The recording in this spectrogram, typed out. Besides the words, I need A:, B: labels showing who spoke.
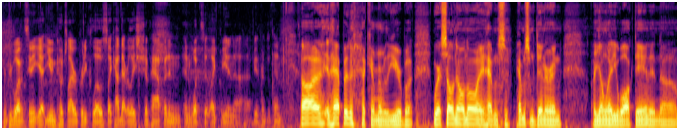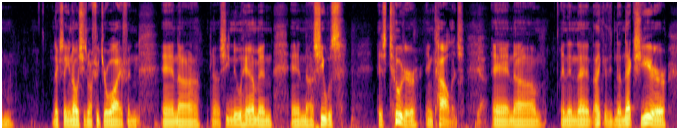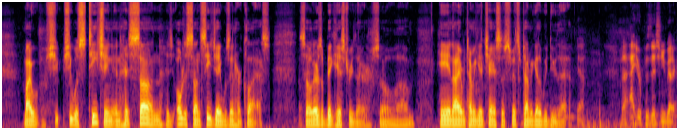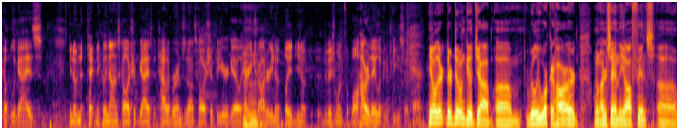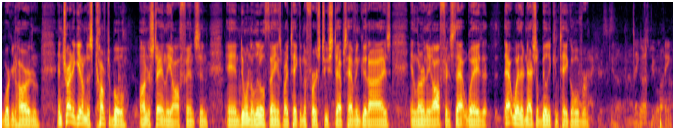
A: For people who haven't seen it yet, you and Coach Lai were pretty close. Like, how'd that relationship happen, and, and what's it like being uh, being friends with him?
B: Uh, it happened. I can't remember the year, but we're at Southern Illinois having some, having some dinner, and a young lady walked in, and um, next thing you know, she's my future wife, and mm-hmm. and uh, uh, she knew him, and and uh, she was his tutor in college.
A: Yeah.
B: And um, and then I think the next year my she she was teaching, and his son, his oldest son CJ, was in her class. Okay. So there's a big history there. So um, he and I, every time we get a chance to spend some time together, we do that.
A: Yeah. Uh, at your position, you've got a couple of guys you know, technically non-scholarship guys, but Tyler Burns was on scholarship a year ago. Harry mm-hmm. Trotter, you know, played you know Division One football. How are they looking for you so far?
B: You know, they're they're doing a good job. Um, really working hard on understanding the offense, uh, working hard and, and trying to get them as comfortable understanding the offense and and doing the little things by taking the first two steps, having good eyes, and learning the offense that way. That that way, their natural ability can take over.
C: I think most people think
